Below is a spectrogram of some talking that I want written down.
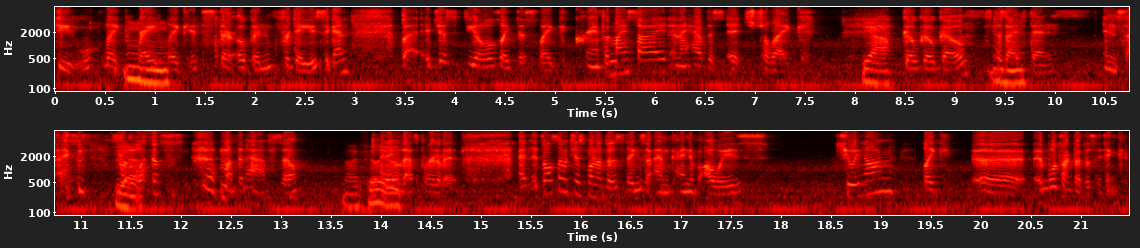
do. Like right, Mhm. like it's they're open for day use again, but it just feels like this like cramp in my side, and I have this itch to like Yeah. go go go because Mhm. I've been inside for the last month and a half. So I feel I you. think that's part of it, and it's also just one of those things that I'm kind of always chewing on. Like, uh, and we'll talk about this I think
